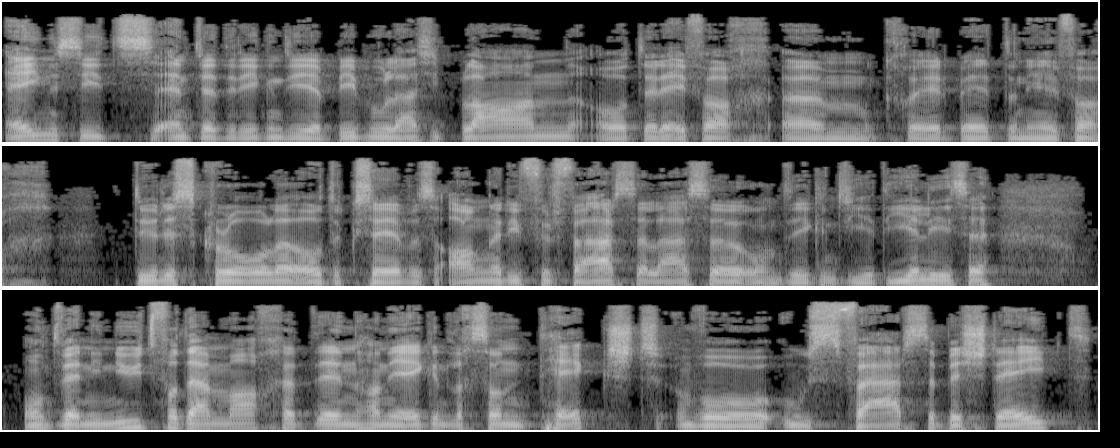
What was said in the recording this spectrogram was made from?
einerseits entweder irgendwie einen Bibelleseplan oder einfach ähm, querbeet und ich einfach durchscrollen oder sehen, was andere für Verse lesen und irgendwie die lesen. Und wenn ich nichts von dem mache, dann habe ich eigentlich so einen Text, der aus Versen besteht,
